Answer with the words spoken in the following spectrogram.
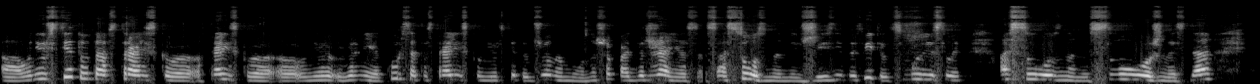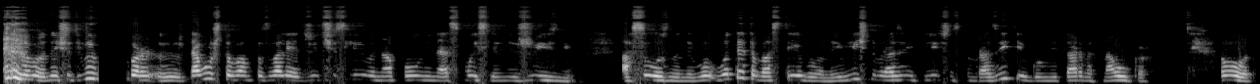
А, университет от австралийского, австралийского, э, вернее, курс от австралийского университета Джона Монаша поддержание осознанной жизни, то есть, видите, вот смыслы, осознанность, сложность, да, вот, значит, выбор э, того, что вам позволяет жить счастливой, наполненной, осмысленной жизнью, осознанной, вот, вот это востребовано и в личном развитии, личностном развитии, и в гуманитарных науках. Вот.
